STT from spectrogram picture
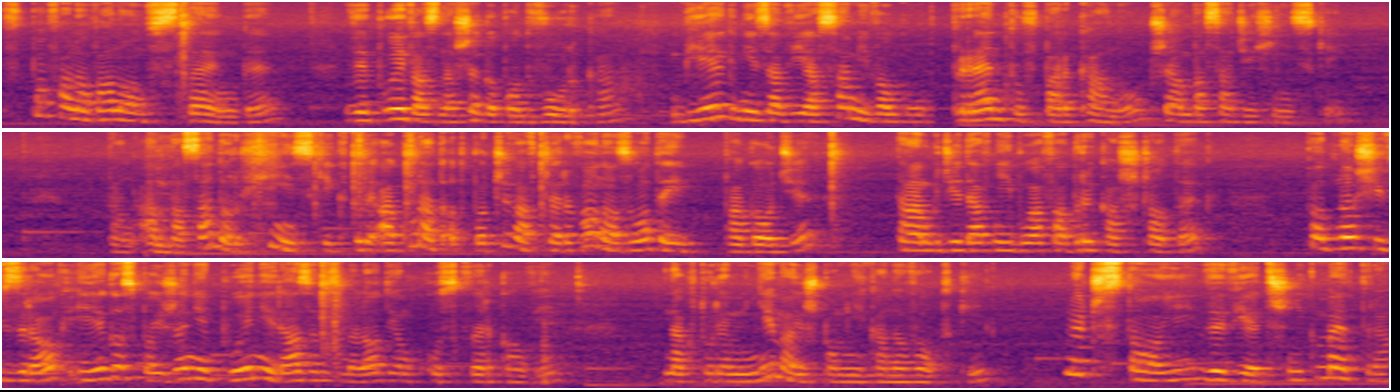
w pofalowaną wstęgę, wypływa z naszego podwórka, biegnie za wijasami wokół prętów parkanu przy ambasadzie chińskiej. Pan ambasador chiński, który akurat odpoczywa w czerwono-złotej pagodzie, tam gdzie dawniej była fabryka szczotek, podnosi wzrok i jego spojrzenie płynie razem z melodią ku skwerkowi, na którym nie ma już pomnika Nowotki, lecz stoi wywietrznik metra,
